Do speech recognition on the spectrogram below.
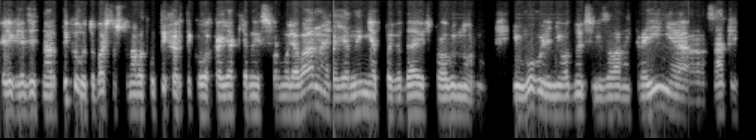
калі глядзець на артыкулы то бачна что нават у тых артыкулах як яны сфармуляваны яны не адпавядаюць правым нормам. І увогуле ні в одной цивілізаванай краіне заклік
